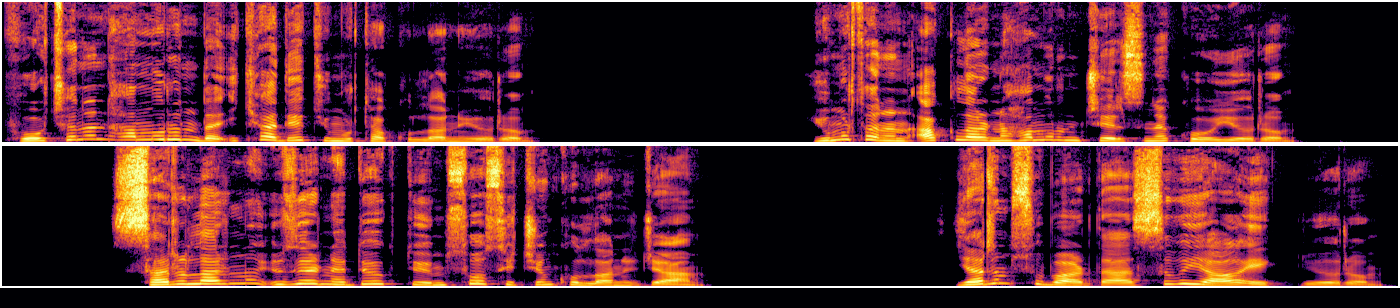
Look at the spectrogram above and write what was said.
Poğaçanın hamurunda 2 adet yumurta kullanıyorum. Yumurtanın aklarını hamurun içerisine koyuyorum. Sarılarını üzerine döktüğüm sos için kullanacağım. Yarım su bardağı sıvı yağ ekliyorum.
